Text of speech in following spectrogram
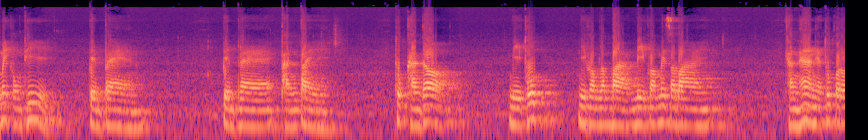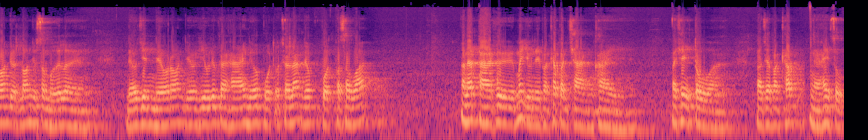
ไม่คงที่เปลี่ยนแปลง เปลี่ยนแปลผันไป ทุกขังก็มีทุกมีความลำบาก มีความไม่สบาย ขันห้าเนี่ยทุกร้อนเดือดร้อนอยู่เสมอเลย เดี๋ยวเย็นเดี๋ยวร้อนเดี๋ยวหิวเดี๋ยวกระหายเดี๋ยวปวดอุจจาระเดี๋ยวปวดปัสสาวะอนัตตาคือไม่อยู่ในบังคับบัญชาของใคร ไม่ใช่ตัว เราจะบังคับให้สุข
